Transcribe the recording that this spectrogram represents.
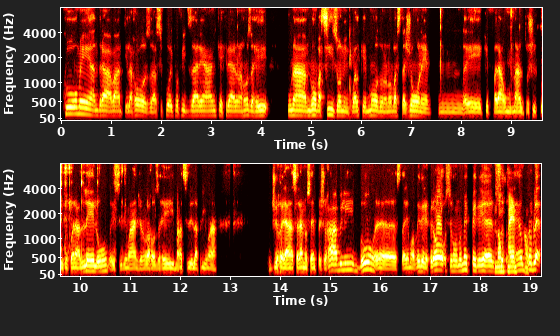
come andrà avanti la cosa, si può ipotizzare anche creare una cosa che una nuova season in qualche modo, una nuova stagione mh, mm, e che farà un altro circuito parallelo e si rimangiano la cosa che i mazzi della prima giocheranno, saranno sempre giocabili, boh, eh, staremo a vedere, però secondo me per, eh, so, è un problema,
